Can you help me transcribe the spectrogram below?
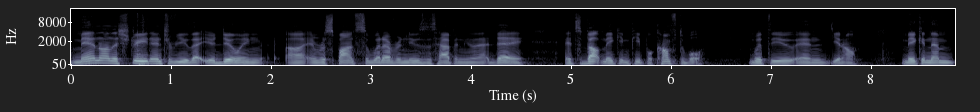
man on the street interview that you're doing uh, in response to whatever news is happening that day, it's about making people comfortable with you and you know making them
